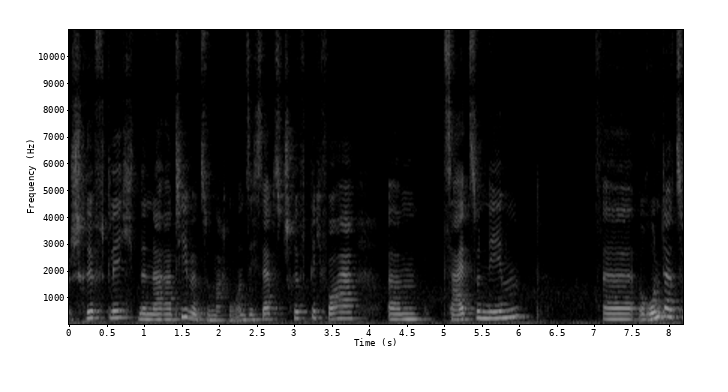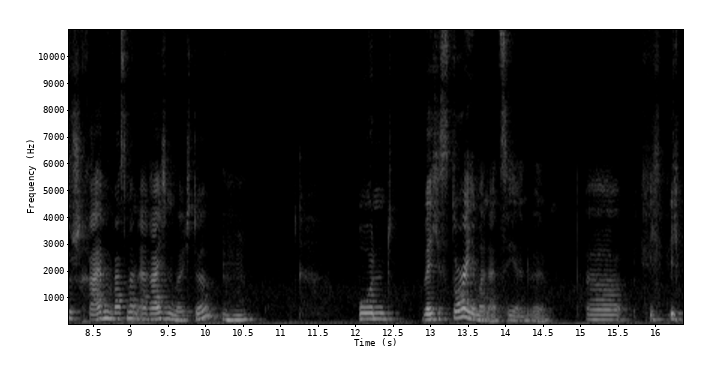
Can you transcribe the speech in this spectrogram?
schriftlich eine Narrative zu machen und sich selbst schriftlich vorher ähm, Zeit zu nehmen, äh, runterzuschreiben, was man erreichen möchte mhm. und welche Story man erzählen will. Äh, ich, ich,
